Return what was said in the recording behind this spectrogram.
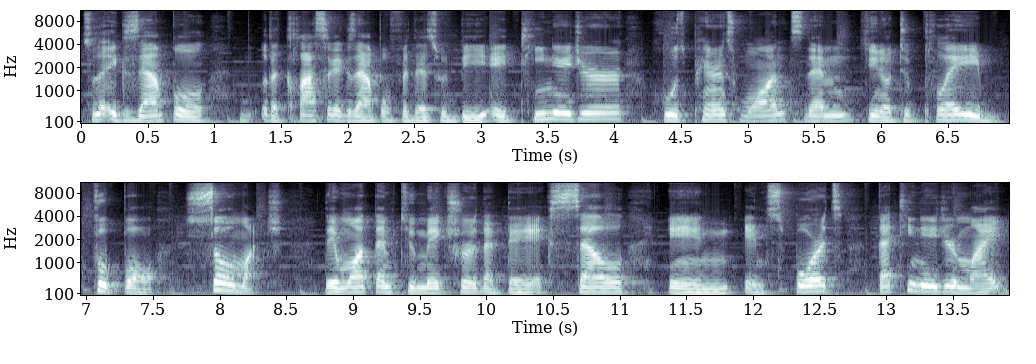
So the example, the classic example for this would be a teenager whose parents want them, you know, to play football so much. They want them to make sure that they excel in in sports that teenager might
